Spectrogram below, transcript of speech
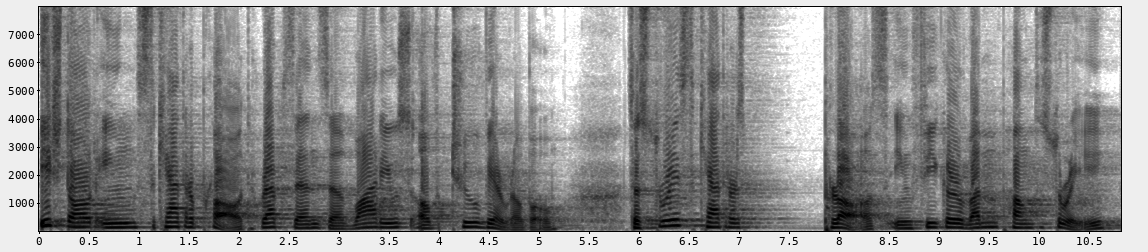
Each dot in scatter plot represents the values of two variables. The three scatter plots in figure 1.3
